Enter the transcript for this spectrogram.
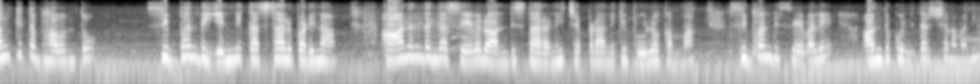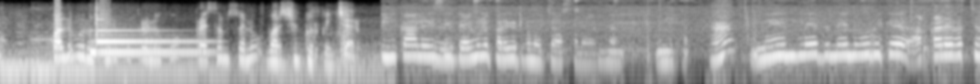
అంకిత భావంతో సిబ్బంది ఎన్ని కష్టాలు పడినా ఆనందంగా సేవలు అందిస్తారని చెప్పడానికి భూలోకమ్మ సిబ్బంది సేవలే అందుకు నిదర్శనమని పలువురు గిరిపుత్రులకు ప్రశంసలు వర్షం కురిపించారు. టీకాలు వేసి టైంలో పరిగెట్టుకుని వచ్చేస్తున్నాను ఆ? నేను లేదు నేను ఊరికే అక్కడే వచ్చి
